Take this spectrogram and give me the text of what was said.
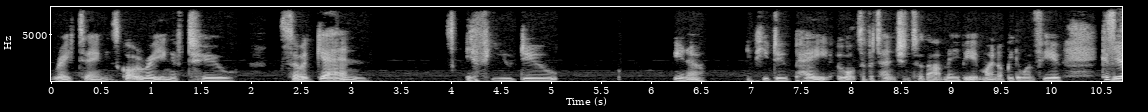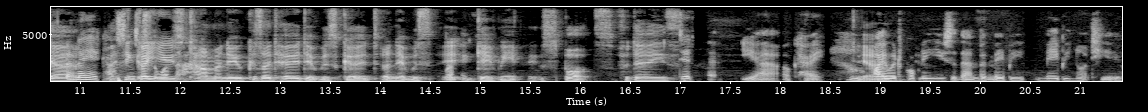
rating. It's got a rating of two. So again, if you do, you know, if you do pay lots of attention to that, maybe it might not be the one for you. Because Yeah, oleic I think I used Tamanu because I'd heard it was good, and it was Right. it gave me spots for days. did it. Yeah, okay. yeah, I would probably use it then, but maybe maybe not you.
